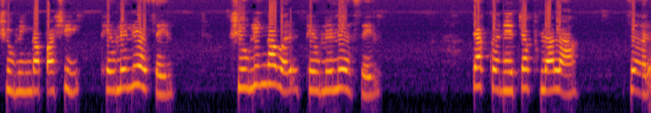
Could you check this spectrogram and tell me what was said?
शिवलिंगापाशी ठेवलेले असेल शिवलिंगावर ठेवलेले असेल त्या कनेरच्या फुलाला जर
